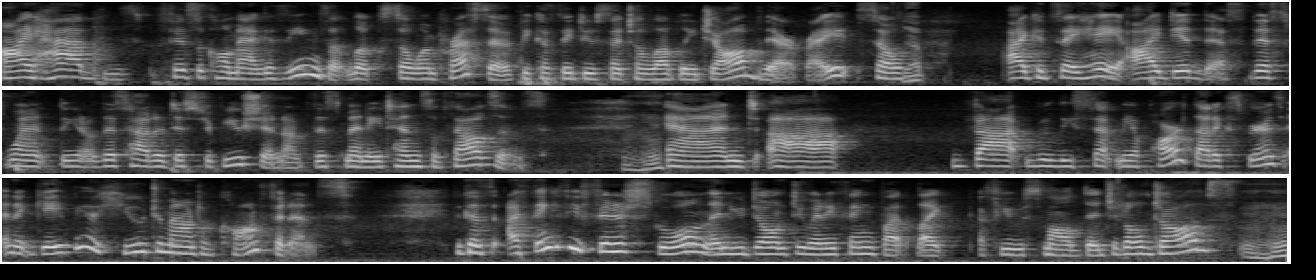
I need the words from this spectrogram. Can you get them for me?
I had these physical magazines that looked so impressive because they do such a lovely job there, right? So yep. I could say, "Hey, I did this. This went, you know, this had a distribution of this many tens of 1000s mm-hmm. and uh, that really set me apart. That experience, and it gave me a huge amount of confidence because I think if you finish school and then you don't do anything but like a few small digital jobs, mm-hmm.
